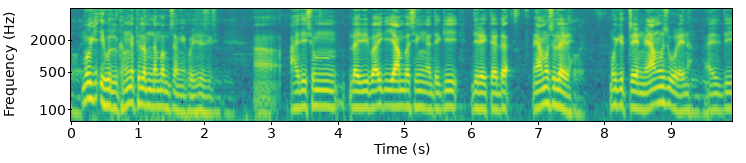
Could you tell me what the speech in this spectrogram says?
ꯍꯣꯏ. ꯃꯣꯏꯒꯤ ꯏꯍꯨꯜ ꯈꯪꯅ ꯐꯤꯂꯝ ꯅꯝꯕ ꯑꯃ ꯆꯪꯉꯦ ꯑꯩꯈꯣꯏ ꯍꯧꯖꯤꯛꯁꯦ ꯑꯥ, ꯍꯥꯏꯗꯤ ꯁꯨꯝ ꯂꯩꯔꯤꯕ ꯑꯩꯒꯤ ꯏꯌꯥꯝꯕꯁꯤꯡ ꯑꯗꯒꯤ ꯗꯤꯔꯦꯛꯇꯔꯗ ꯃꯌꯥꯝ ꯑꯃꯁꯨ ꯂꯩꯔꯦ ꯍꯣꯏ. ꯃꯣꯏꯒꯤ ꯇ꯭ꯔꯦꯟ ꯃꯌꯥꯝ ꯑꯃꯁꯨ ꯎꯔꯦ ꯑꯩꯅ ꯍꯥꯏꯗꯤ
